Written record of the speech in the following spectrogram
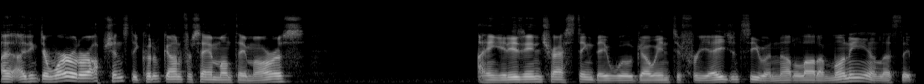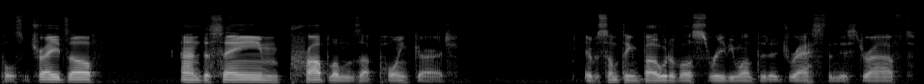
I, I think there were other options. They could have gone for, say, Monte Morris. I think it is interesting. They will go into free agency with not a lot of money unless they pull some trades off. And the same problems at point guard. It was something both of us really wanted addressed in this draft.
